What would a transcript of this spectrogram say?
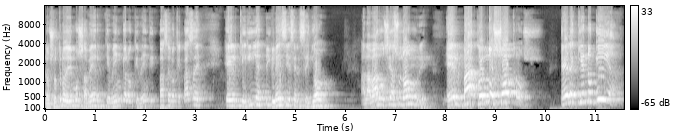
Nosotros debemos saber que venga lo que venga y pase lo que pase, el que guía esta iglesia es el Señor. Alabado sea su nombre. Él va con nosotros. Él es quien nos guía.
